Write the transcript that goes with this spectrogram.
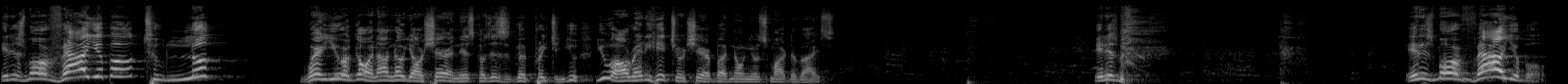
It is more valuable to look where you are going. I know y'all sharing this because this is good preaching. You, you already hit your share button on your smart device. It is. It is more valuable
